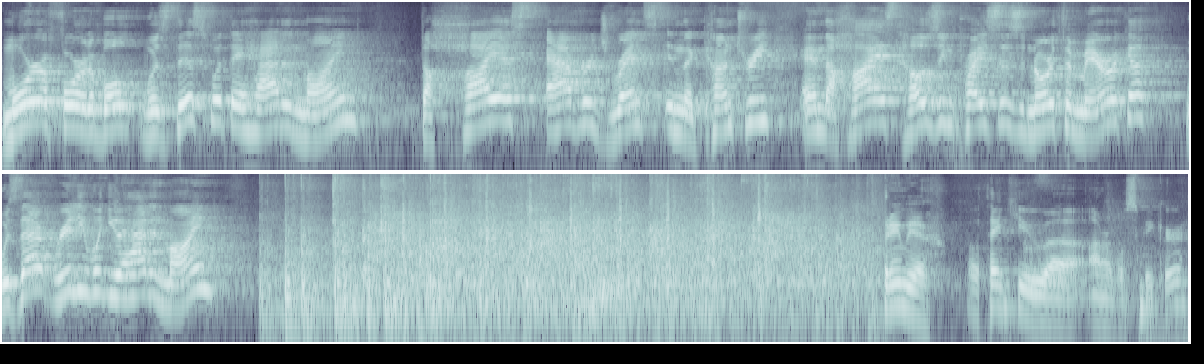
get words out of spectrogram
more affordable, was this what they had in mind? The highest average rents in the country and the highest housing prices in North America? Was that really what you had in mind? Premier. Well, thank you, uh, Honourable Speaker.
